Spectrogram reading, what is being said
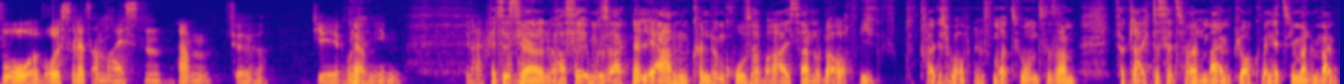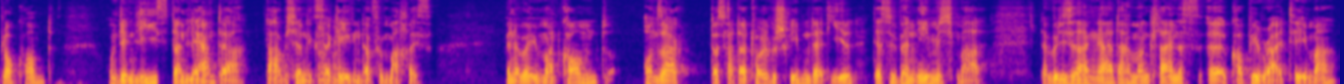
wo, wo es denn jetzt am meisten ähm, für die Unternehmen ja. Jetzt ist ja, du hast ja eben gesagt, ne, Lernen könnte ein großer Bereich sein oder auch wie trage ich überhaupt Informationen zusammen. Ich vergleiche das jetzt mal mit meinem Blog. Wenn jetzt jemand in meinen Blog kommt und den liest, dann lernt er. Da habe ich ja nichts mhm. dagegen, dafür mache ich's. Wenn aber jemand kommt und sagt, das hat er toll geschrieben, der Deal, das übernehme ich mal. Da würde ich sagen, ja, da haben wir ein kleines äh, Copyright-Thema.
